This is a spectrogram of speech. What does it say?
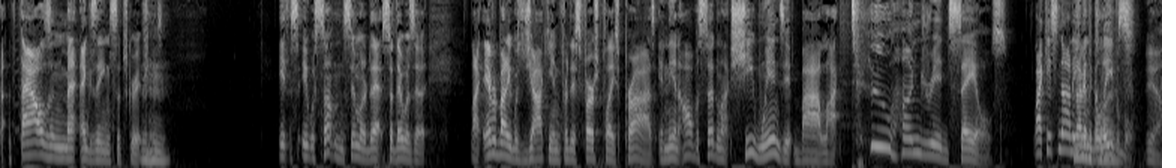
a thousand magazine subscriptions. Mm-hmm. It's it was something similar to that. So there was a like everybody was jockeying for this first place prize, and then all of a sudden, like she wins it by like two hundred sales. Like it's not, Not even even close. believable. Yeah.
